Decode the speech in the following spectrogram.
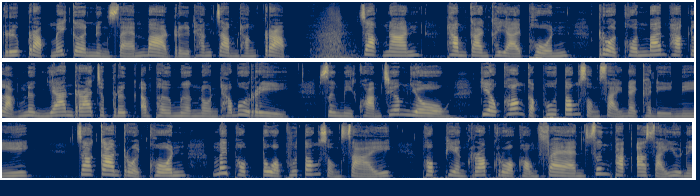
หรือปรับไม่เกิน 1 0 0 0 0แสนบาท หรือทั้งจำทั้งปรับ จากนั้นทำการขยายผล ตรวจค้นบ้านพักหลังหนึ่งย่านราชพฤกษ์อำเภอเมืองนนทบุรี ซึ่งมีความเชื่อมโยง เกี่ยวข้องกับผู้ต้องสงสัยในคดีนี้ จากการตรวจค้นไม่พบตัวผู้ต้องสงสัย พบเพียงครอบครัวของแฟน ซึ่งพักอาศัยอยู่ใน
